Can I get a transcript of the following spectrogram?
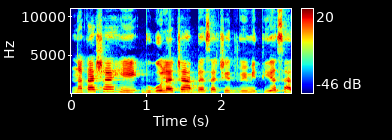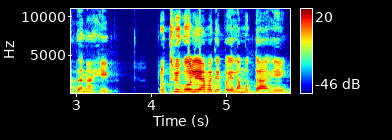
नकाशा हे भूगोलाच्या अभ्यासाचे द्विमितीय साधन आहे. पृथ्वीगोल यामध्ये पहिला मुद्दा आहे.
